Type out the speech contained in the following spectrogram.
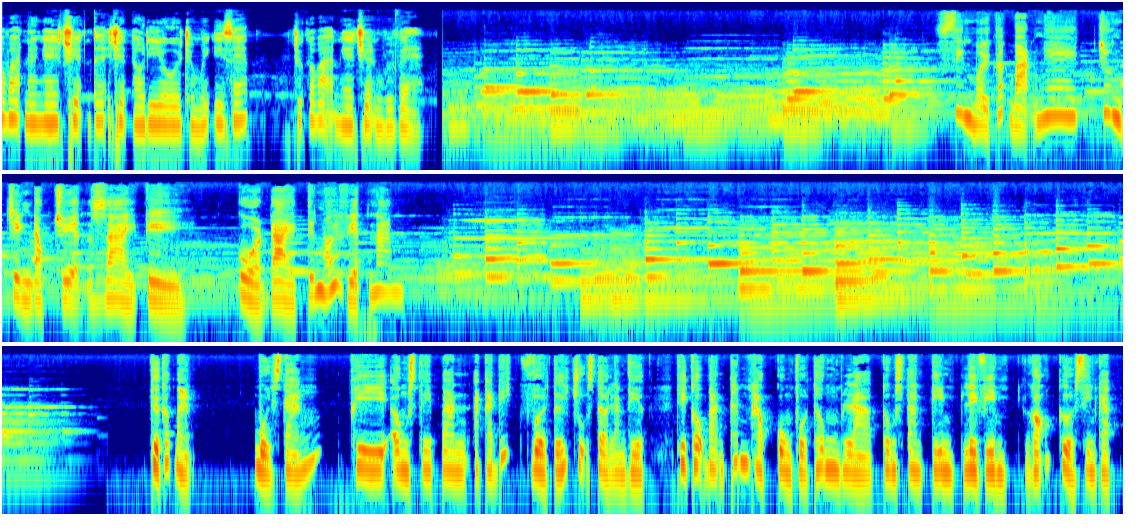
Các bạn đang nghe chuyện tại truyện audio.mix.iz. Chúc các bạn nghe chuyện vui vẻ. Xin mời các bạn nghe chương trình đọc truyện dài kỳ của Đài Tiếng Nói Việt Nam. Thưa các bạn, buổi sáng khi ông Stepan Arkadyk vừa tới trụ sở làm việc, thì cậu bạn thân học cùng phổ thông là Konstantin Levin gõ cửa xin gặp.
